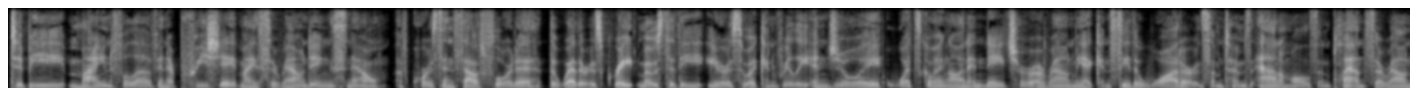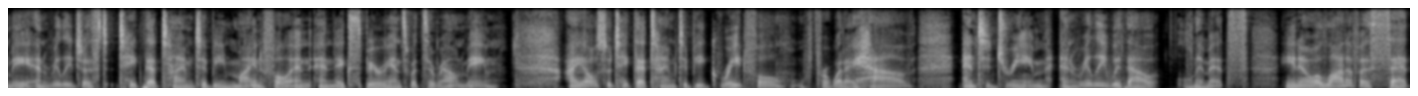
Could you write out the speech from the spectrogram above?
to be mindful of and appreciate my surroundings. Now, of course, in South Florida, the weather is great most of the year, so I can really enjoy what's going on in nature around me. I can see the water sometimes animals and plants around me and really just take that time to be mindful and, and experience what's around me. I also take that time to be grateful for what I have and to dream and really without limits. You know, a lot of us set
